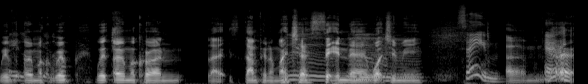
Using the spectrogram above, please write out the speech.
with Hail up, Omic- you with, know. with Omicron like stamping on my chest, Mm, sitting there watching me. Same. Um, Okay. Yeah,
